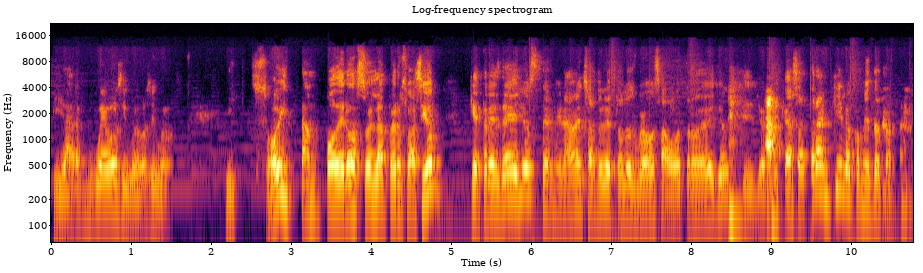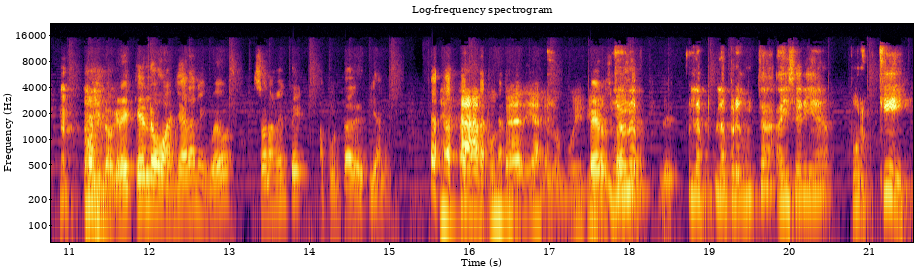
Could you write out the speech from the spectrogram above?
tirar huevos y huevos y huevos. Y soy tan poderoso en la persuasión que tres de ellos terminaban echándole todos los huevos a otro de ellos y yo en mi casa tranquilo comiendo torta. Y logré que lo bañaran en huevos solamente a punta de diálogo. a punta de diálogo, muy bien. la, la, pregunta ahí sería, ¿por qué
